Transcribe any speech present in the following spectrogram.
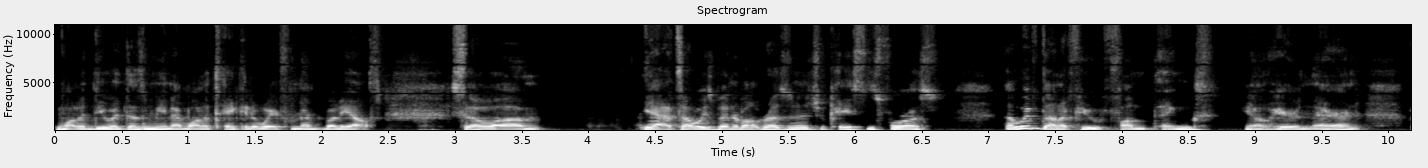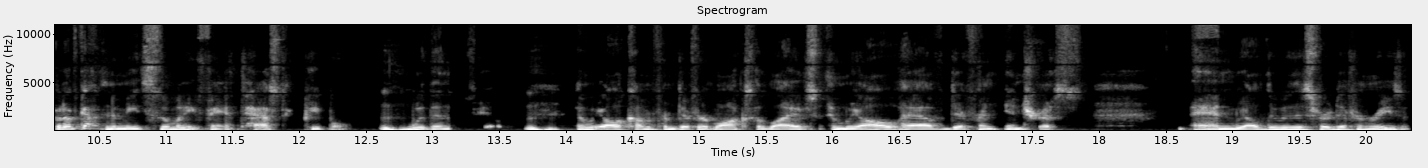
want to do it doesn't mean I want to take it away from everybody else. So, um, yeah, it's always been about residential cases for us. Uh, we've done a few fun things, you know, here and there, and but I've gotten to meet so many fantastic people mm-hmm. within the field, mm-hmm. and we all come from different walks of lives, and we all have different interests, and we all do this for a different reason.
